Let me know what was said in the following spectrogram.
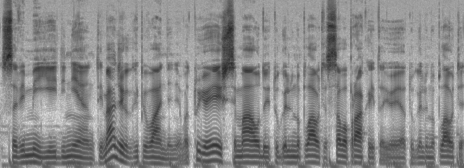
savimi įeidinėjant į medžiagą kaip į vandenį, va, tu joje išsimaudai, tu gali nuplauti savo prakaitą joje, tu gali nuplauti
